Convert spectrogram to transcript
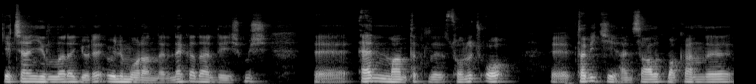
geçen yıllara göre ölüm oranları ne kadar değişmiş. Ee, en mantıklı sonuç o. Ee, tabii ki hani Sağlık Bakanlığı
